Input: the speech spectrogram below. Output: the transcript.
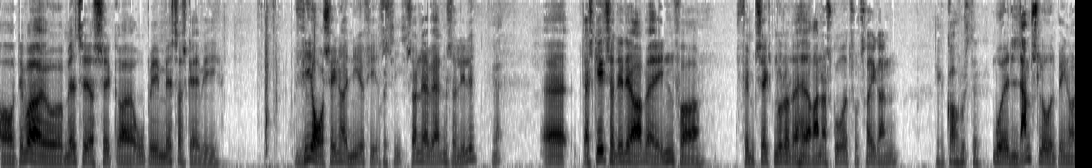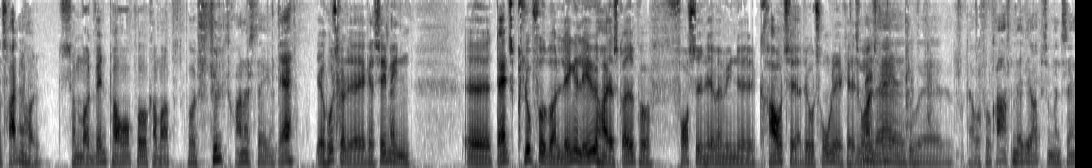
Og det var jo med til at sikre OB mesterskab i fire år senere i 89. Præcis. Sådan er verden så lille. Ja. Uh, der skete så det deroppe, at inden for 5-6 minutter, der havde Randers scoret to-tre gange Jeg kan godt huske det. mod et lamslået B13 hold, som måtte vente et par år på at komme op. På et fyldt Randers Stadion. Ja, jeg husker det. Jeg kan se ja. min øh, dansk klubfodbold længe leve, har jeg skrevet på forsiden her med mine øh, krav til, og det er utroligt, jeg kan Jeg tror læse det. at du, øh, der var fotograf med det op, som man sagde.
